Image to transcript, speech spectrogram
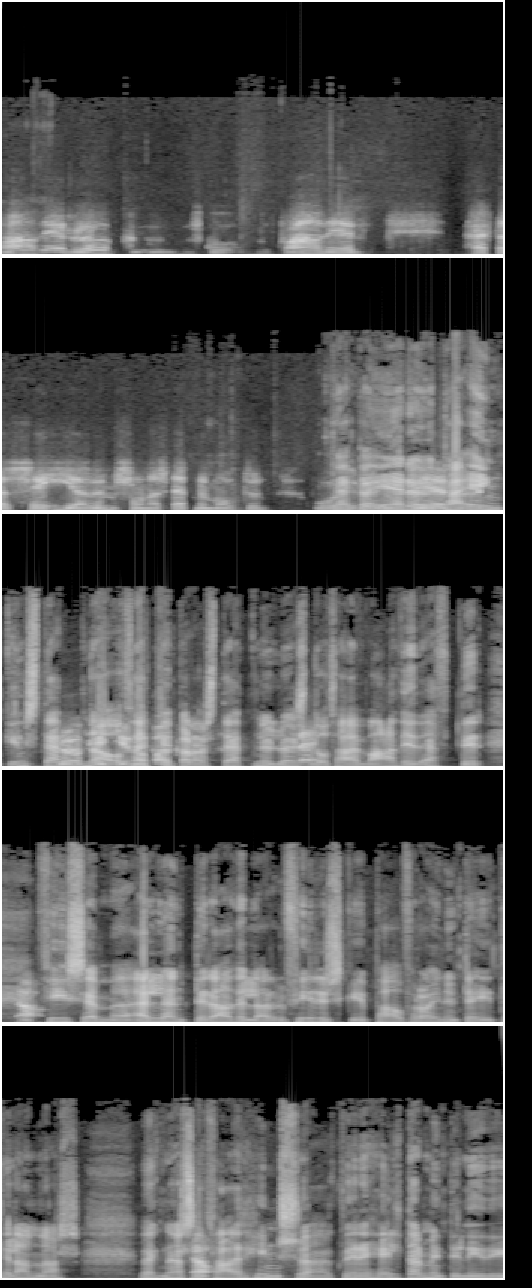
hvað er rauk sko, hvað er hægt að segja um svona stefnumótun Þetta er auðvitað engin stefna og þetta er bara Nei. og það er vaðið eftir Já. því sem ellendir aðilar fyrirskipa frá einum degi til annars vegna þess að það er hins vegar hver er heildarmyndin í því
